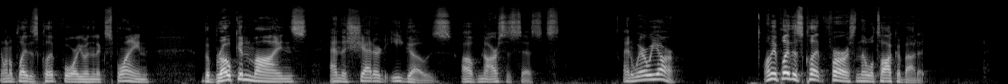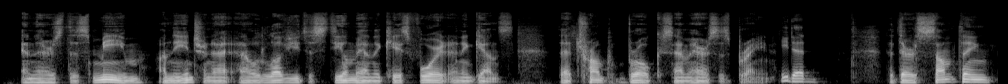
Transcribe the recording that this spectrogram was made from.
I want to play this clip for you and then explain the broken minds and the shattered egos of narcissists and where we are. Let me play this clip first and then we'll talk about it. And there's this meme on the internet, and I would love you to steel man the case for it and against that Trump broke Sam Harris's brain. He did. That there's something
